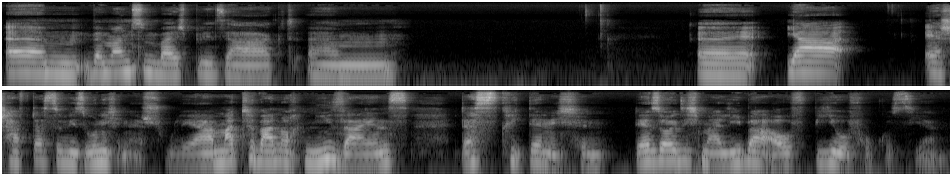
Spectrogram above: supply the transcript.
ähm, wenn man zum Beispiel sagt, ähm, äh, ja, er schafft das sowieso nicht in der Schule. Ja, Mathe war noch nie seins. Das kriegt er nicht hin. Der soll sich mal lieber auf Bio fokussieren,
